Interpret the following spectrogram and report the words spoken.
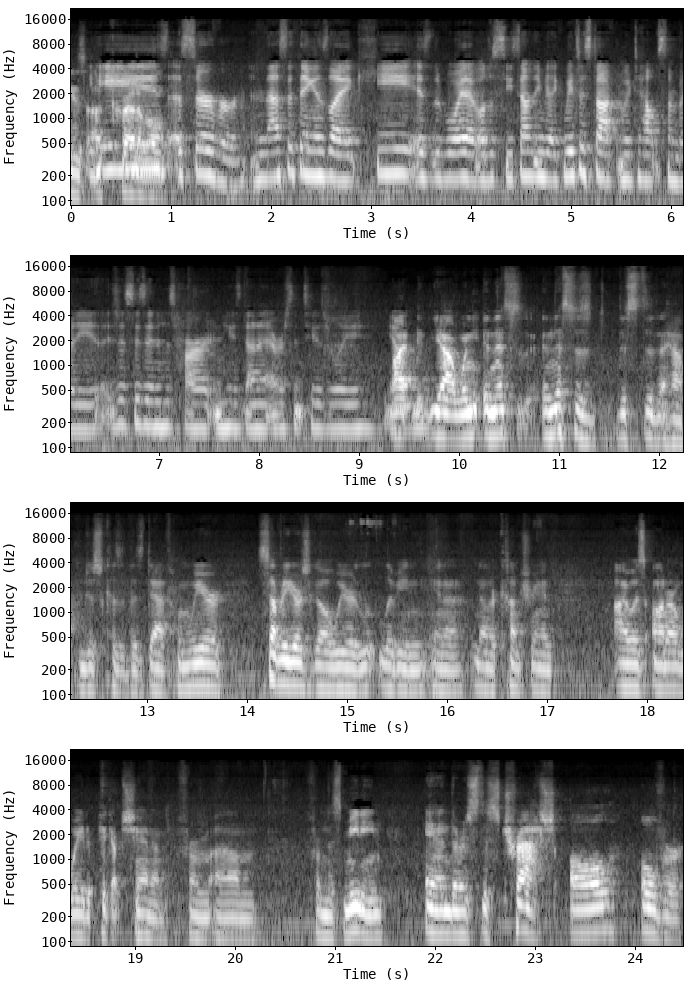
is incredible. he's a server, and that's the thing is like he is the boy that will just see something and be like, we have to stop and we have to help somebody. It just is in his heart, and he's done it ever since he was really young. I, yeah, when and this and this is this didn't happen just because of his death. When we were several years ago, we were living in a, another country, and I was on our way to pick up Shannon from um, from this meeting, and there's this trash all over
